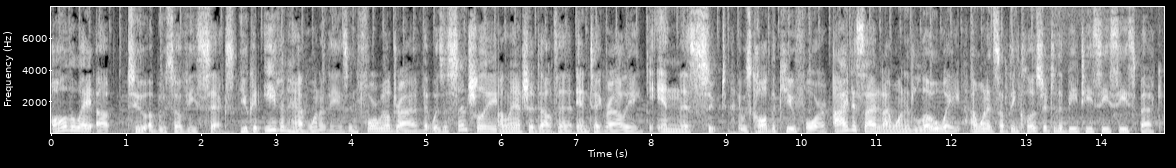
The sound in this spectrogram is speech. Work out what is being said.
all the way up to a Busso V6. You could even have one of these in four wheel drive that was essentially a Lancia Delta Integrale in this suit. It was called the Q4. I decided I wanted low weight, I wanted something closer to the BTCC spec,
